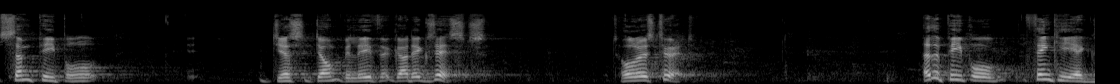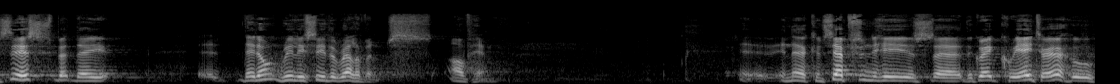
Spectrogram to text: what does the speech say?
Some people just don't believe that God exists. That's all there is to it. Other people think he exists, but they, they don't really see the relevance of him. In their conception, he is uh, the great creator who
